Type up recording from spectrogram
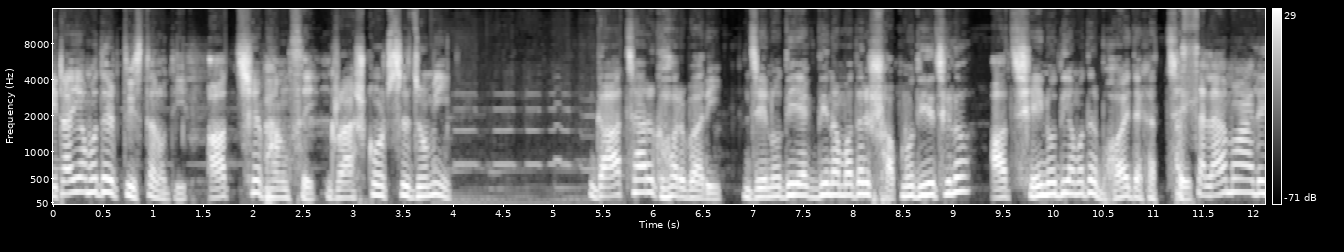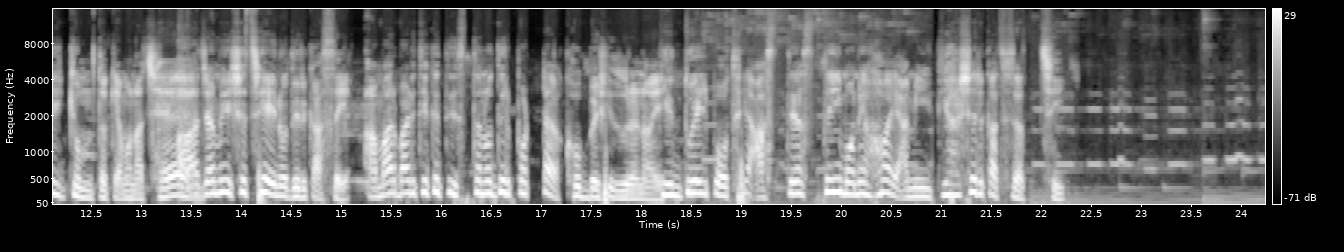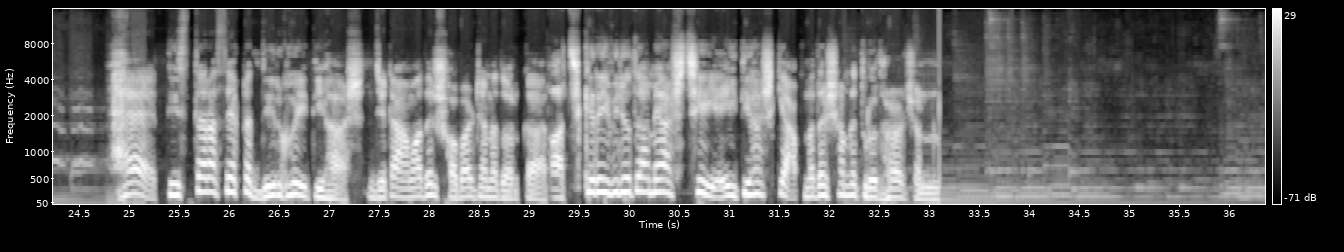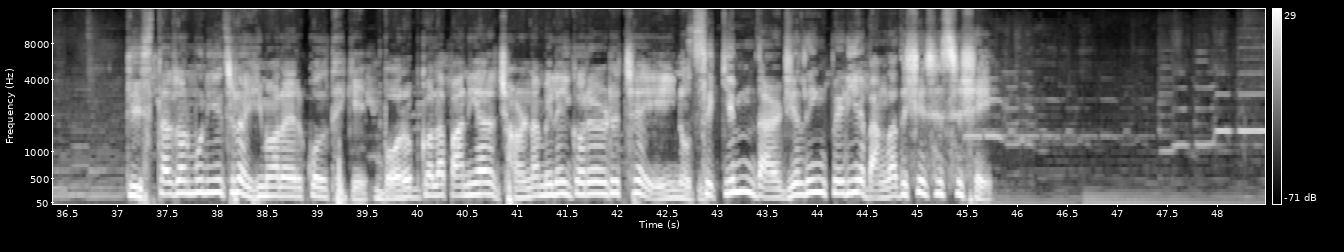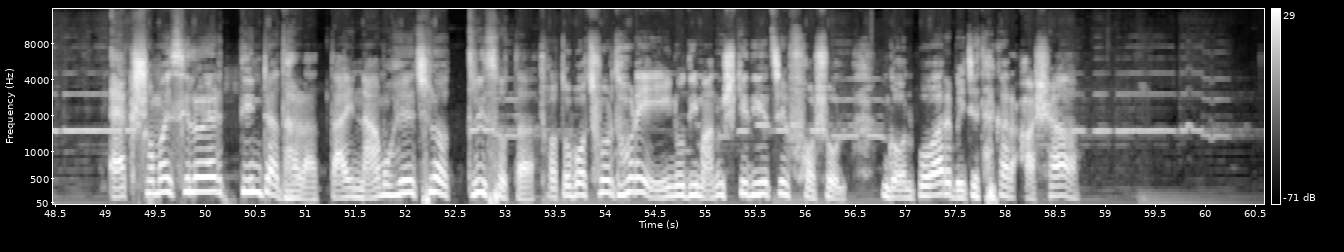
এটাই আমাদের তিস্তা নদী। সে ভাঙছে গ্রাস করছে জমি। গাছ আর ঘরবাড়ি। যে নদী একদিন আমাদের স্বপ্ন দিয়েছিল আজ সেই নদী আমাদের ভয় দেখাচ্ছে। আসসালামু আলাইকুম তো কেমন আছে আজ আমি এসেছি এই নদীর কাছে। আমার বাড়ি থেকে তিস্তা নদীর পথটা খুব বেশি দূরে নয়। কিন্তু এই পথে আস্তে আস্তেই মনে হয় আমি ইতিহাসের কাছে যাচ্ছি। হ্যাঁ তিস্তার আছে একটা দীর্ঘ ইতিহাস, যেটা আমাদের সবার জানা দরকার। আজকের এই ভিডিওতে আমি আসছি এই ইতিহাসকে আপনাদের সামনে তুলে ধরার জন্য। তিস্তা জন্ম নিয়েছিল হিমালয়ের কোল থেকে। বরফ গলা পানি আর ঝর্ণা মিলেই গড়ে উঠেছে এই নদী। সিকিম দার্জিলিং পেরিয়ে বাংলাদেশে এসেছে সে। এক সময় ছিল এর তিনটা ধারা, তাই নাম হয়েছিল ত্রিশতা। শত বছর ধরে এই নদী মানুষকে দিয়েছে ফসল। গল্প আর বেঁচে থাকার আশা?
